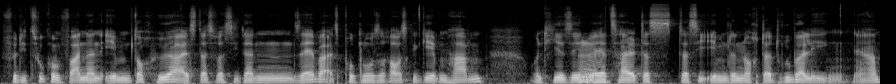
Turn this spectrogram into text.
für die Zukunft waren dann eben doch höher als das, was sie dann selber als Prognose rausgegeben haben. Und hier sehen mhm. wir jetzt halt, dass, dass sie eben dann noch da drüber liegen. Ja.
